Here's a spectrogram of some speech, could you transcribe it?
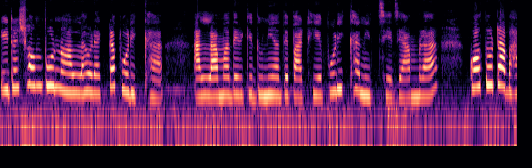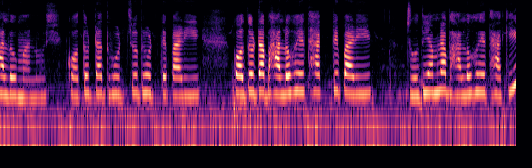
এটা সম্পূর্ণ আল্লাহর একটা পরীক্ষা। আল্লাহ আমাদেরকে দুনিয়াতে পাঠিয়ে পরীক্ষা নিচ্ছে যে আমরা কতটা ভালো মানুষ, কতটা ধৈর্য ধরতে পারি, কতটা ভালো হয়ে থাকতে পারি। যদি আমরা ভালো হয়ে থাকি,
